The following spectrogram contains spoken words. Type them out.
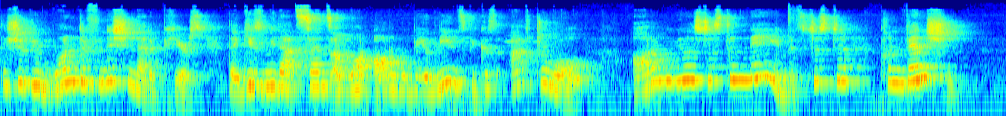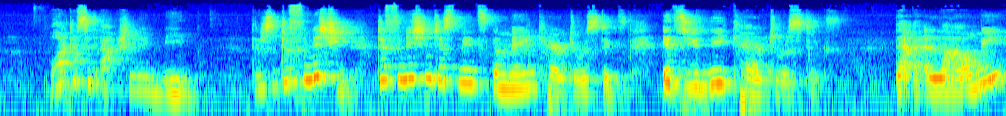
there should be one definition that appears that gives me that sense of what automobile means. Because after all, automobile is just a name, it's just a convention. What does it actually mean? There's a definition. Definition just means the main characteristics. It's unique characteristics that allow me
